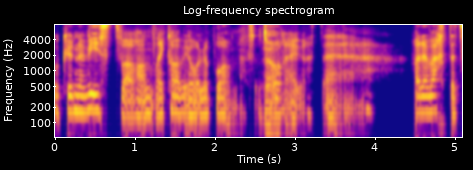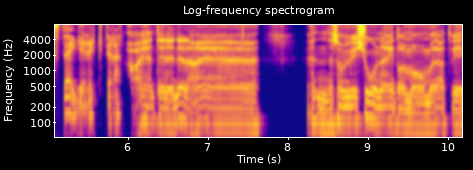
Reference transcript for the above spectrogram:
og kunne vist hverandre hva vi holder på med, så Ja. tror jeg at det hadde vært et steg i riktig retning. Ja, jeg er helt enig. i Det der er en sånn visjon jeg drømmer om, er at vi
